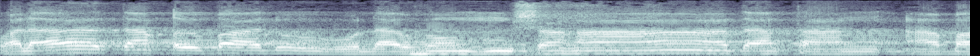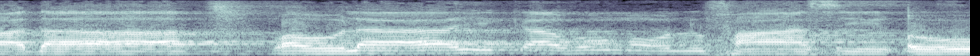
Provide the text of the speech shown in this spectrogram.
ولا تقبلوا لهم شهادة أبدا وأولئك هم الفاسقون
